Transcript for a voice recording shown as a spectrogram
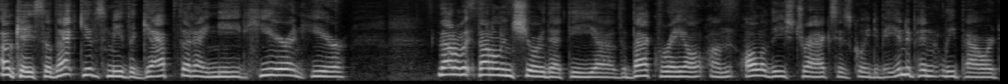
Okay, so that gives me the gap that I need here and here. That'll, that'll ensure that the, uh, the back rail on all of these tracks is going to be independently powered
